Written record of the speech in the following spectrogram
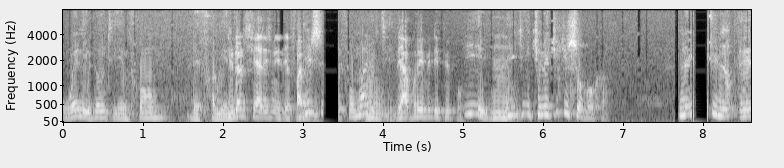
when you don't inform the family. You don't share it with the family. This is a formality. Mm. they are grieved people. Ye, iki- kino kikisoboka. Naye kino eh,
